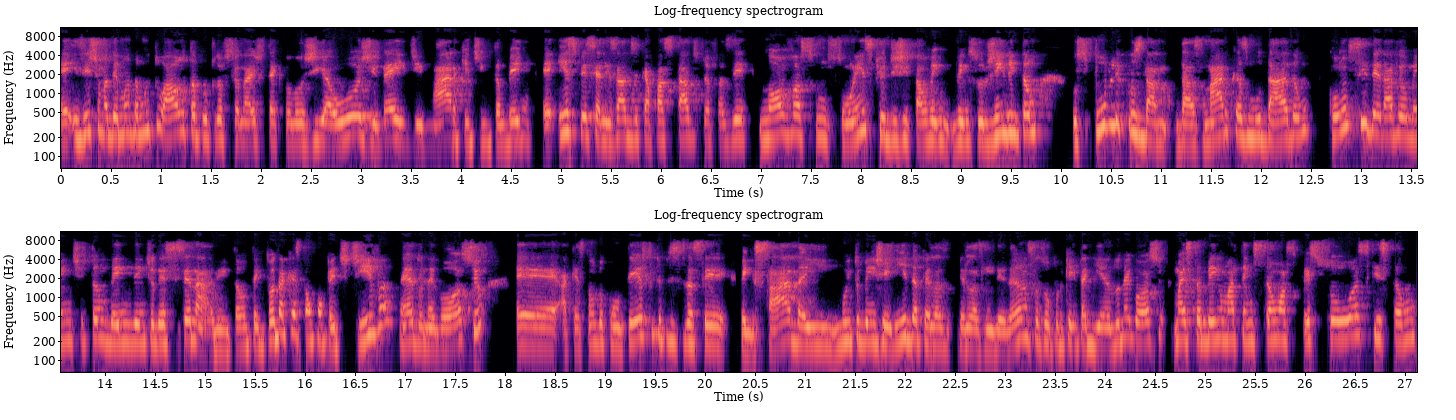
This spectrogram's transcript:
é, existe uma demanda muito alta por profissionais de tecnologia hoje, né? E de marketing também, é, especializados e capacitados para fazer novas funções que o digital vem, vem surgindo. Então, os públicos da, das marcas mudaram consideravelmente também dentro desse cenário. Então, tem toda a questão competitiva né, do negócio, é, a questão do contexto que precisa ser pensada e muito bem gerida pelas, pelas lideranças ou por quem está guiando o negócio, mas também uma atenção às pessoas que estão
